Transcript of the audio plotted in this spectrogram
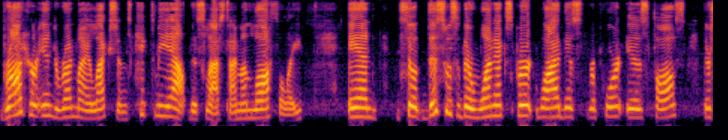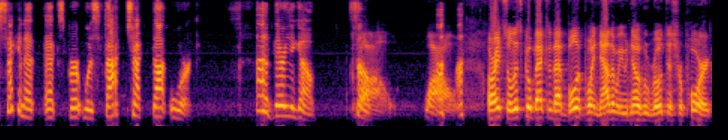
brought her in to run my elections, kicked me out this last time unlawfully. And so this was their one expert why this report is false. Their second expert was factcheck.org. there you go. So, Wow. Wow. All right, so let's go back to that bullet point now that we know who wrote this report.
